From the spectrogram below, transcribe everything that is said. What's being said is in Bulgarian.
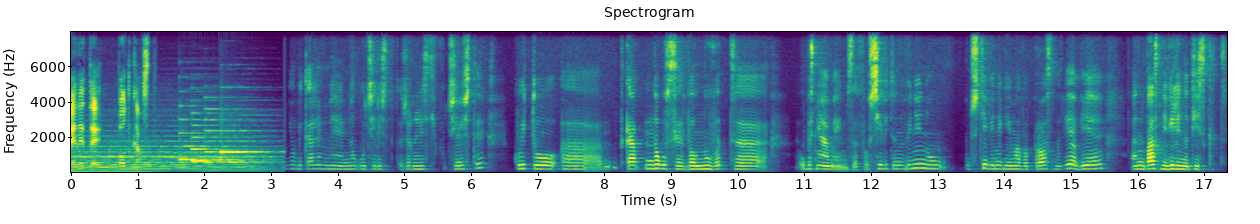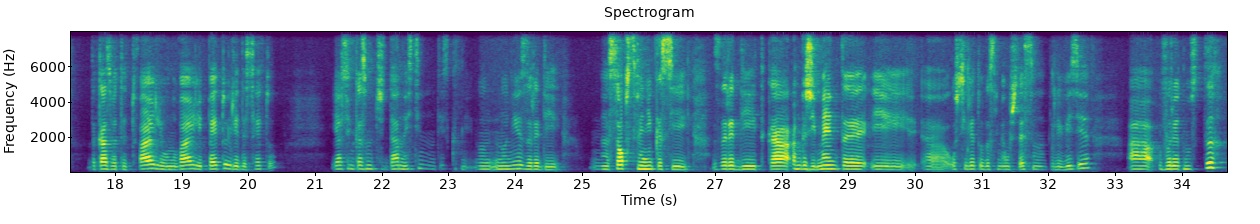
БНТ подкаст. Ние обикаляме много училищата, журналисти в училище, които а, така много се вълнуват. А, обясняваме им за фалшивите новини, но почти винаги има въпрос, нали, а вие, а вас не ви ли натискат? Да казвате това или онова, или пето, или десето. И аз им казвам, че да, наистина натискат ни, но, но ние заради на собственика си, заради така ангажимента и а, усилието да сме обществена телевизия, а, вероятността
